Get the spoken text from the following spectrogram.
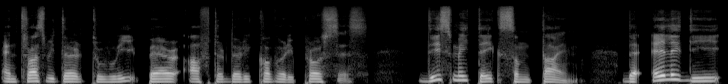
and transmitter to repair after the recovery process. This may take some time. The LED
